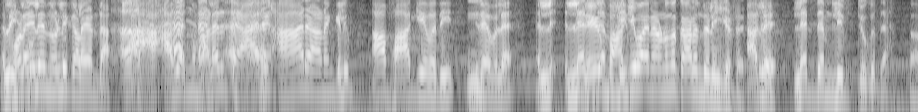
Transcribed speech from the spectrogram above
അല്ല ഇപ്പൊ- മുളയിലെ നുള്ളി കളയണ്ട. ആ, ആ, അതങ്ങ് വളരട്ടെ. ആര് ആരാണെങ്കിലും ആ ഭാഗ്യവതി ഇതേപോലെ ദൈവം ഭാഗ്യവാനാണെന്ന് കാലം തെളിയിക്കട്ടെ അല്ലേ? ലെറ്റ് ദം ലിവ് ടുഗദർ ആ,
